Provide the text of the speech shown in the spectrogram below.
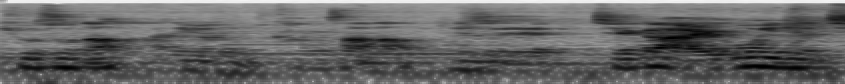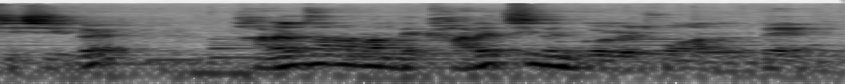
교수나 아니면 강사나 이제 제가 알고 있는 지식을 다른 사람한테 가르치는 걸 좋아하는데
